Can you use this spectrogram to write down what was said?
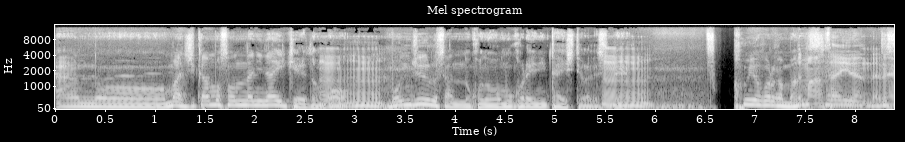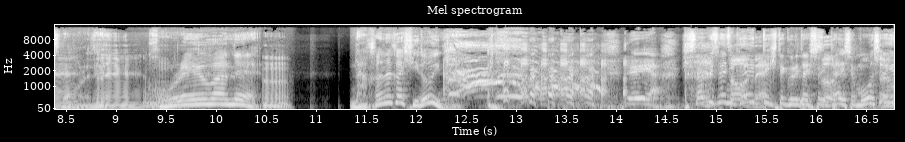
あのーまあ、時間もそんなにないけれども、ボンジュールさんのこのおもこれに対してはですね、うん。ツッコミどころが満満載載なんだね。ですね、これね。ねこれはねう、ん。なかなかひどいね。いやいや、久々に帰ってきてくれた人に対して申し訳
